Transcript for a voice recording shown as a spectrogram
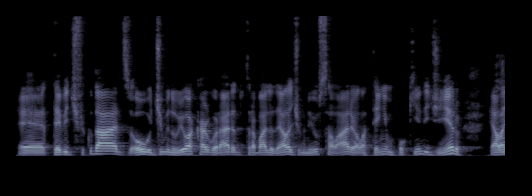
é, teve dificuldades, ou diminuiu a carga horária do trabalho dela, diminuiu o salário, ela tem um pouquinho de dinheiro, ela,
